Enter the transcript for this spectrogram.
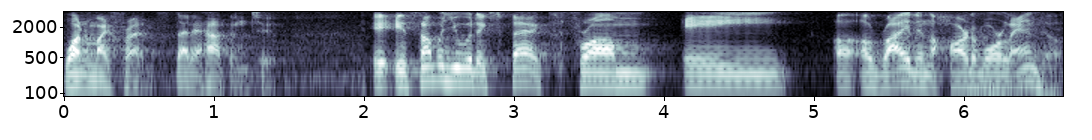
one of my friends that it happened to. It's not what you would expect from a, a ride in the heart of Orlando.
